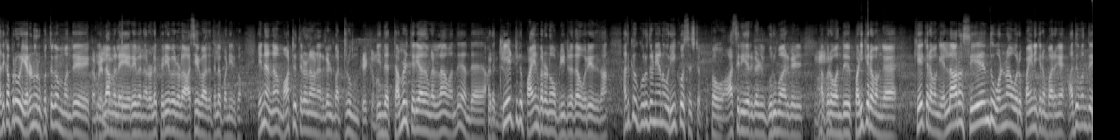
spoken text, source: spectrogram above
அதுக்கப்புறம் ஒரு இரநூறு புத்தகம் வந்து வல்ல இறைவனரோட பெரியவர்களோட ஆசீர்வாதத்தில் பண்ணியிருக்கோம். என்னன்னா மாற்றுத்திறனாளர்கள் மற்றும் இந்த தமிழ் தெரியாதவங்கள்லாம் வந்து அந்த அதை கேட்டுட்டு பயன்பெறணும் அப்படின்றதா ஒரே இதுதான். அதுக்கு உறுதுணையான ஒரு ஈகோ சிஸ்டம் இப்போ ஆசிரியர்கள் குருமார்கள் அப்புறம் வந்து படிக்கிறவங்க கேட்குறவங்க எல்லாரும் சேர்ந்து ஒன்றா ஒரு பயணிக்கிறோம் பாருங்க. அது வந்து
